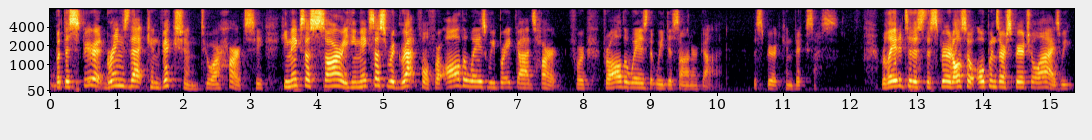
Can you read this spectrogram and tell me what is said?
But the Spirit brings that conviction to our hearts. He, he makes us sorry. He makes us regretful for all the ways we break God's heart, for, for all the ways that we dishonor God. The Spirit convicts us. Related to this, the Spirit also opens our spiritual eyes. We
